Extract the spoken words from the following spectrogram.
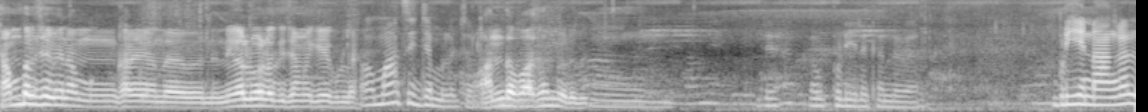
சம்பல் செவினம் கரை அந்த நிகழ்வுகளுக்கு சமைக்கக்குள்ள மாசி ஜம்பளை சொல்லுவோம் அந்த வாசம் இருக்குது இது எப்படி இருக்குன்னு வேறு இப்படியே நாங்கள்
